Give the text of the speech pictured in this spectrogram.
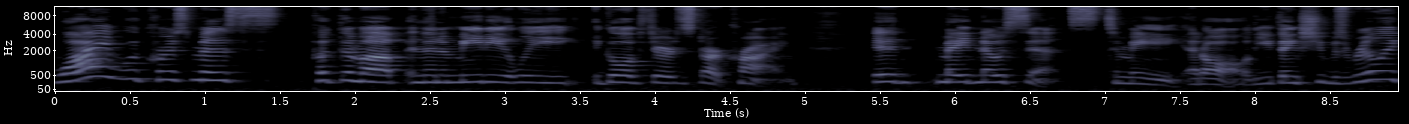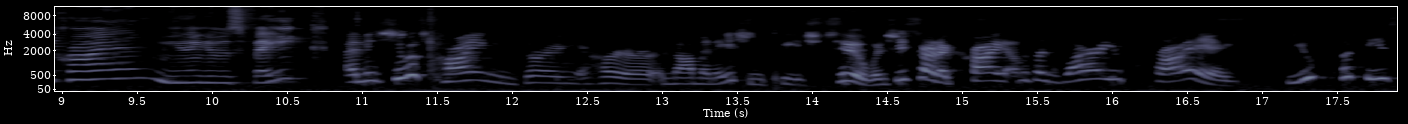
why would Christmas put them up and then immediately go upstairs and start crying? It made no sense to me at all. Do you think she was really crying? You think it was fake? I mean, she was crying during her nomination speech too. When she started crying, I was like, "Why are you crying? You put these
